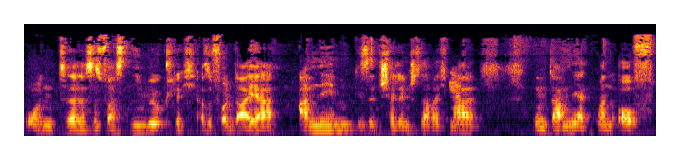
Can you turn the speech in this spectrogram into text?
Und äh, das ist fast nie möglich. Also von daher annehmen, diese Challenge, sage ich ja. mal, und da merkt man oft,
